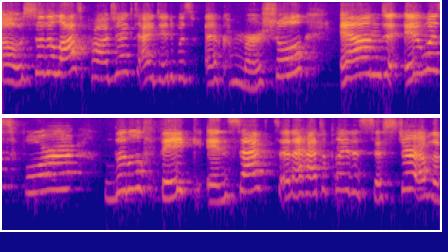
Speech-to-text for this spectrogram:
Oh, so the last project I did was a commercial, and it was for little fake insects, and I had to play the sister of the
